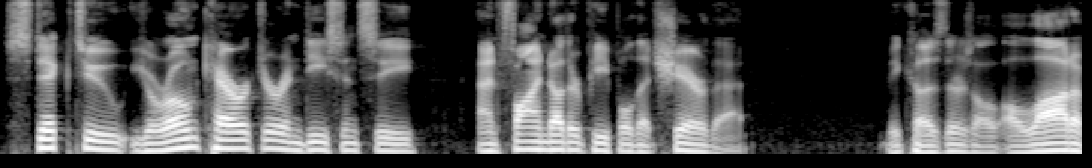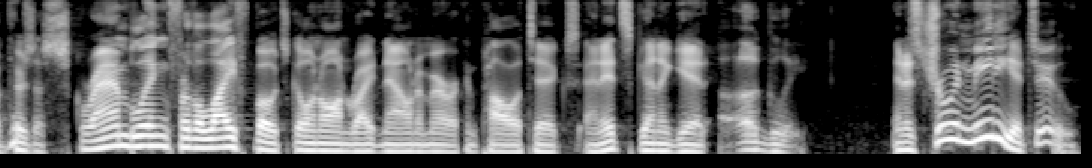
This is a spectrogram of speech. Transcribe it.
Stick to your own character and decency and find other people that share that because there's a, a lot of there's a scrambling for the lifeboats going on right now in American politics and it's going to get ugly. And it's true in media too.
